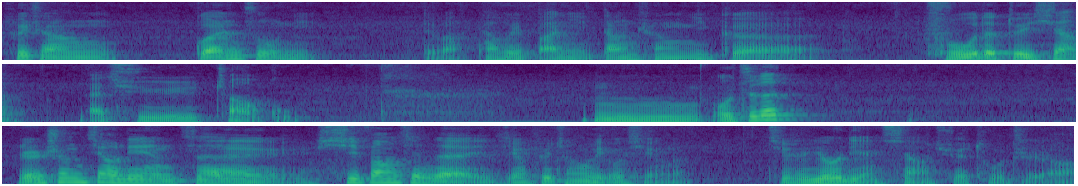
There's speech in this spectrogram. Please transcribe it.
非常关注你，对吧？他会把你当成一个服务的对象来去照顾。嗯，我觉得。人生教练在西方现在已经非常流行了，其实有点像学徒制啊。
